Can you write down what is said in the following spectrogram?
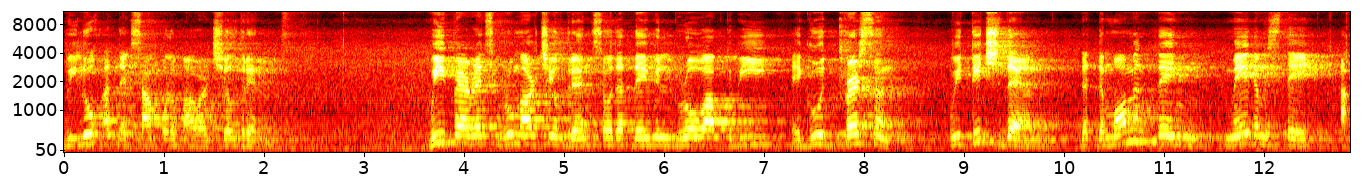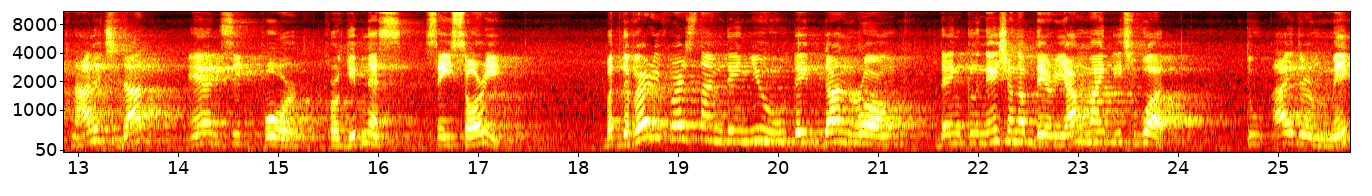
we look at the example of our children. We parents groom our children so that they will grow up to be a good person. We teach them that the moment they made a mistake, acknowledge that and seek for forgiveness. Say sorry. But the very first time they knew they've done wrong, the inclination of their young mind is what? To either make,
